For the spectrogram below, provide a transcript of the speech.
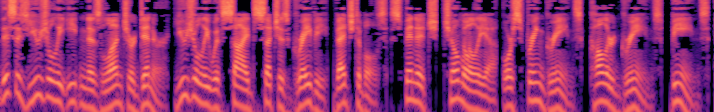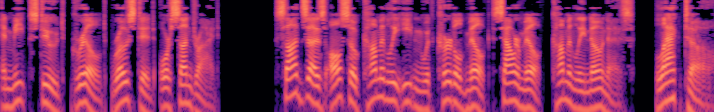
This is usually eaten as lunch or dinner, usually with sides such as gravy, vegetables spinach, chomolia, or spring greens, collard greens, beans, and meat stewed, grilled, roasted, or sun-dried. Sadza is also commonly eaten with curdled milk sour milk, commonly known as lacto,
